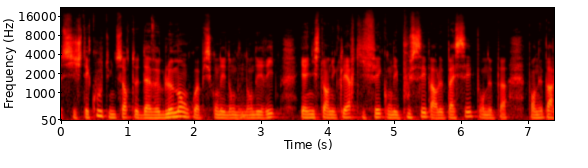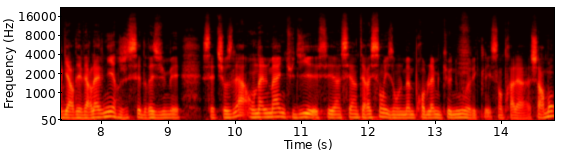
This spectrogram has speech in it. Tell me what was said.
si je t'écoute, une sorte d'aveuglement, quoi, puisqu'on est dans, des rythmes. Il y a une histoire nucléaire qui fait qu'on est poussé par le passé pour ne pas, pour ne pas regarder vers l'avenir. J'essaie de résumer cette chose-là. En Allemagne, tu dis, c'est assez intéressant, ils ont le même problème que nous avec les centrales à charbon.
